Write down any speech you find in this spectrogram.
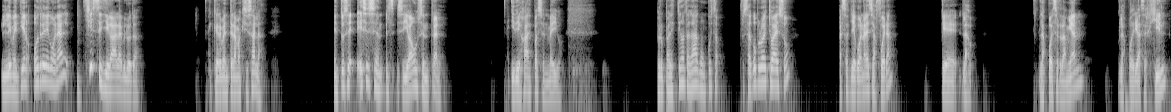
Le metían otra diagonal y ese llegaba a la pelota. Que de repente era Maxi Sala. Entonces, ese se llevaba un central y dejaba espacio en medio. Pero Palestino atacaba con cosas. Sacó provecho a eso, a esas diagonales hacia afuera, que las, las puede ser Damián, las podría hacer Gil,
